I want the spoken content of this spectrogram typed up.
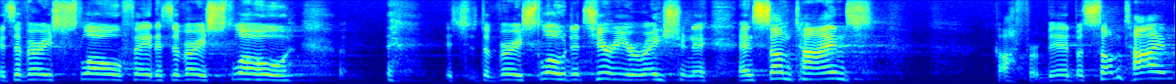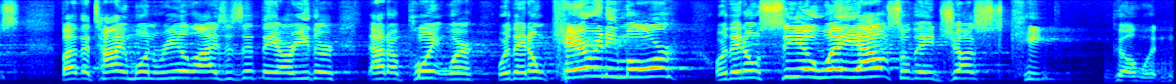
It's a very slow fade. It's a very slow, it's just a very slow deterioration. And sometimes, God forbid, but sometimes by the time one realizes it, they are either at a point where, where they don't care anymore or they don't see a way out, so they just keep going.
